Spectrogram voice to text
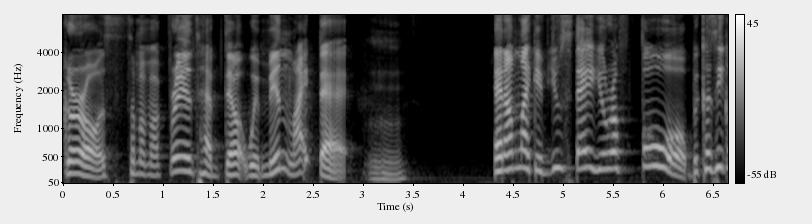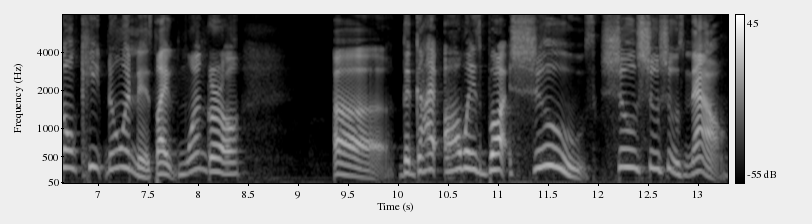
girls, some of my friends have dealt with men like that. hmm And I'm like, if you stay, you're a fool because he gonna keep doing this. Like one girl, uh, the guy always bought shoes, shoes, shoes, shoes. Now,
